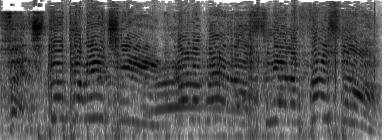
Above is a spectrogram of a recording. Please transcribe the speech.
Fest. Tutti amici, non la guerra, sia la festa!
